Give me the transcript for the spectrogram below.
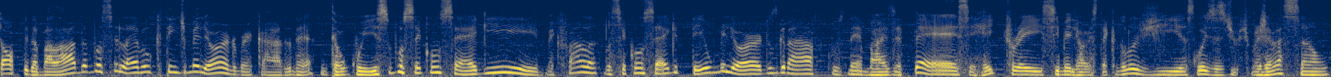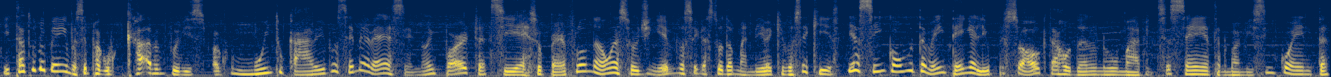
Top da balada, você leva o que tem de melhor no mercado, né? Então com isso você consegue, como é que fala? Você consegue ter o melhor dos gráficos, né? Mais FPS, Ray Trace, melhores tecnologias, coisas de última geração. E tá tudo bem, você pagou caro por isso, pagou muito caro e você merece. Não importa se é supérfluo ou não, é seu dinheiro, você gastou da maneira que você quis. E assim como também tem ali o pessoal que tá rodando numa 2060, numa 1050,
